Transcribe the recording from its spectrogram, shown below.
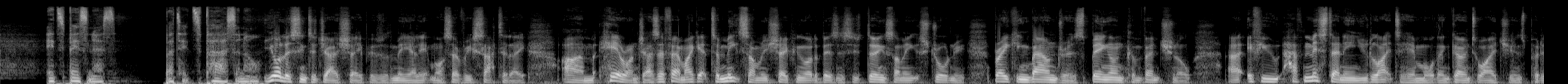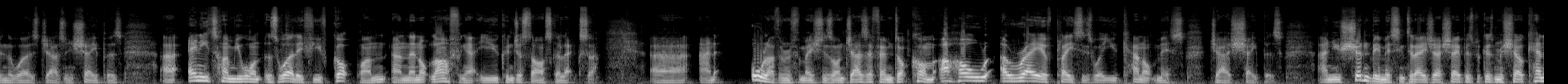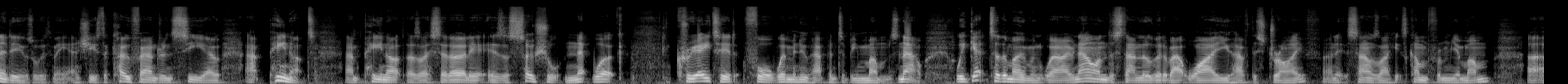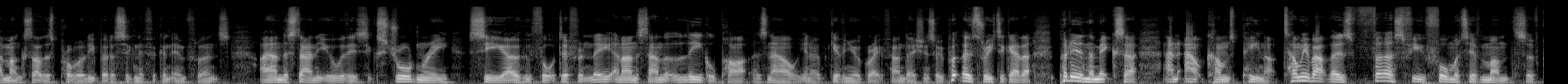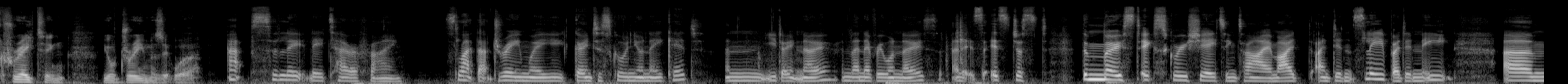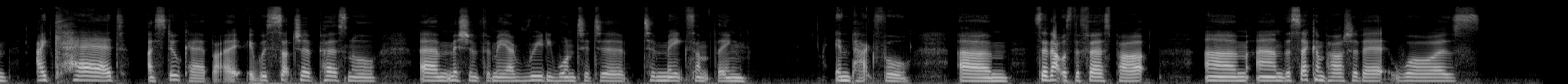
It's business but it's personal. You're listening to Jazz Shapers with me, Elliot Moss, every Saturday um, here on Jazz FM. I get to meet someone who's shaping a lot of business, who's doing something extraordinary, breaking boundaries, being unconventional. Uh, if you have missed any and you'd like to hear more, then go into iTunes, put in the words Jazz and Shapers. Uh, anytime you want as well, if you've got one and they're not laughing at you, you can just ask Alexa. Uh, and all other information is on jazzfm.com, a whole array of places where you cannot miss Jazz Shapers. And you shouldn't be missing today's Jazz Shapers because Michelle Kennedy is with me, and she's the co founder and CEO at Peanut. And Peanut, as I said earlier, is a social network created for women who happen to be mums. Now, we get to the moment where I now understand a little bit about why you have this drive, and it sounds like it's come from your mum, uh, amongst others probably, but a significant influence. I understand that you were with this extraordinary CEO who thought differently, and I understand that the legal part has now, you know, given you a great foundation. So we put those three together, put it in the mixer, and out comes Peanut. Tell me about those first few formative months of creating your dream, as it were. Absolutely terrifying. It's like that dream where you're going to school and you're naked and you don't know and then everyone knows and it's it's just the most excruciating time i i didn't sleep i didn't eat um, i cared i still care but I, it was such a personal um, mission for me i really wanted to to make something impactful um, so that was the first part um, and the second part of it was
